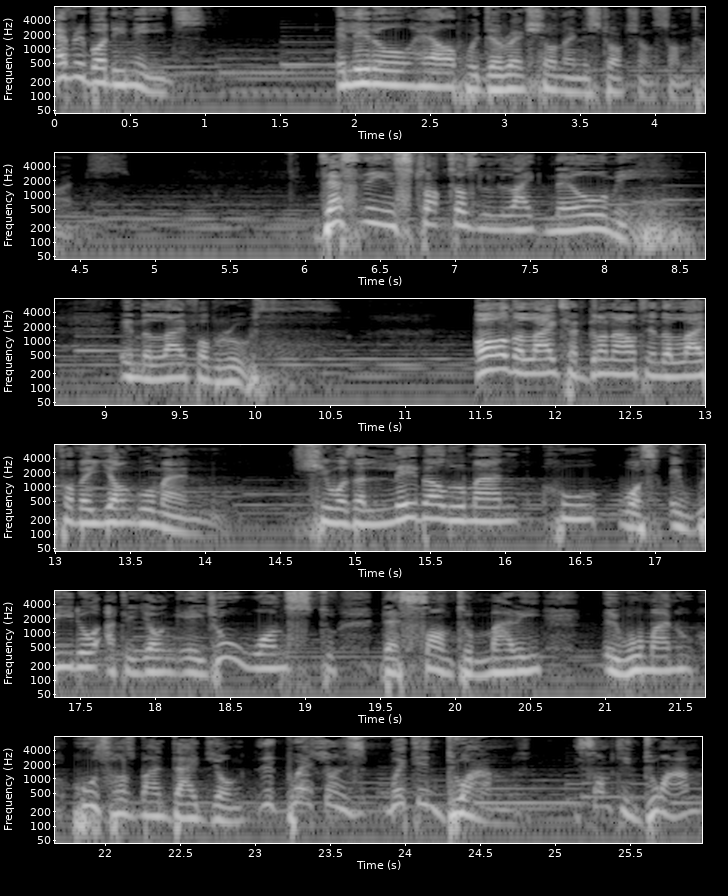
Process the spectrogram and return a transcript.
Everybody needs. a little help with direction and instruction sometimes. Destiny instructors like Naomi in the life of Ruth. All the lights had gone out in the life of a young woman. She was a labeled woman who was a widow at a young age. Who wants to, their son to marry a woman whose husband died young? The question is, waiting duam. Is something duam?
